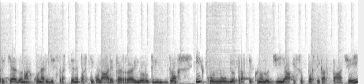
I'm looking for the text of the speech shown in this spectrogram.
richiedono alcuna registrazione particolare per il loro utilizzo, il connubio tra tecnologia e supporti cartacei,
